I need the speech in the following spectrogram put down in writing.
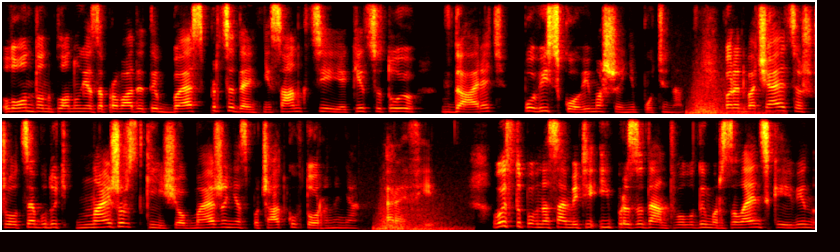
Лондон планує запровадити безпрецедентні санкції, які цитую вдарять по військовій машині Путіна. Передбачається, що це будуть найжорсткіші обмеження з початку вторгнення РФ. Виступив на саміті і президент Володимир Зеленський. Він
